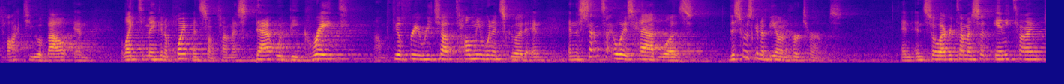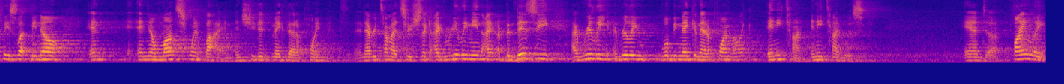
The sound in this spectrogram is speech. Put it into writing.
talk to you about. And I'd like to make an appointment sometime. I said, That would be great. Um, feel free to reach out, tell me when it's good. And and the sense I always had was this was going to be on her terms. And, and so every time I said, anytime, please let me know. And, and you know, months went by and, and she didn't make that appointment. And every time I'd see her, she's like, I really mean, I, have been busy. I really, I really will be making that appointment. I'm like, anytime, anytime, Lucy. And uh, finally,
